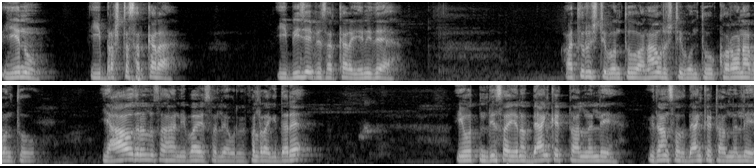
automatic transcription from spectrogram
ಏನು ಈ ಭ್ರಷ್ಟ ಸರ್ಕಾರ, ಈ ಬಿ ಜೆ ಪಿ ಸರ್ಕಾರ ಏನಿದೆ? ಅತಿವೃಷ್ಟಿ ಬಂತು, ಅನಾವೃಷ್ಟಿ ಬಂತು, ಕೊರೋನಾ ಬಂತು, ಯಾವುದರಲ್ಲೂ ಸಹ ನಿಭಾಯಿಸುವಲ್ಲಿ ಅವರು ವಿಫಲರಾಗಿದ್ದಾರೆ. ಇವತ್ತಿನ ದಿವಸ ಏನೋ ಬ್ಯಾಂಕೆಟ್ ಹಾಲ್ನಲ್ಲಿ, ವಿಧಾನಸೌಧ ಬ್ಯಾಂಕೆಟ್ ಹಾಲ್ನಲ್ಲಿ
